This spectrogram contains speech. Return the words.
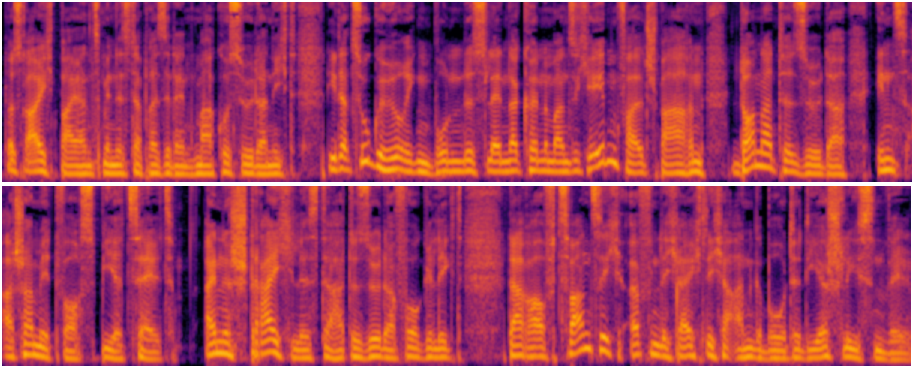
das reicht Bayerns Ministerpräsident Markus Söder nicht. Die dazugehörigen Bundesländer könne man sich ebenfalls sparen, donnerte Söder ins Aschermittwochsbierzelt. Eine Streichliste hatte Söder vorgelegt, darauf 20 öffentlich-rechtliche Angebote, die er schließen will.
